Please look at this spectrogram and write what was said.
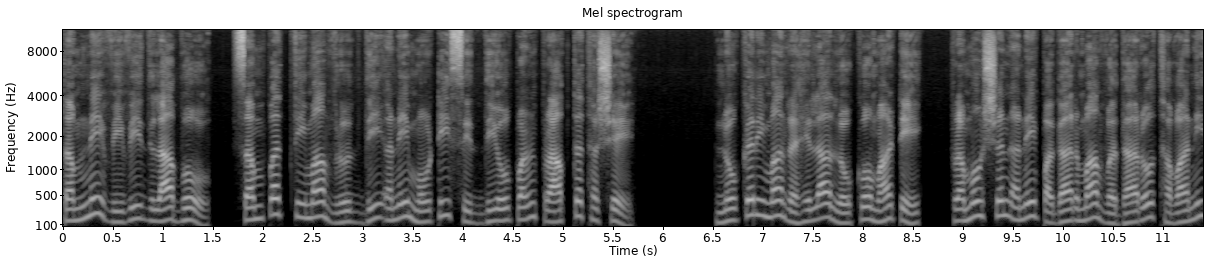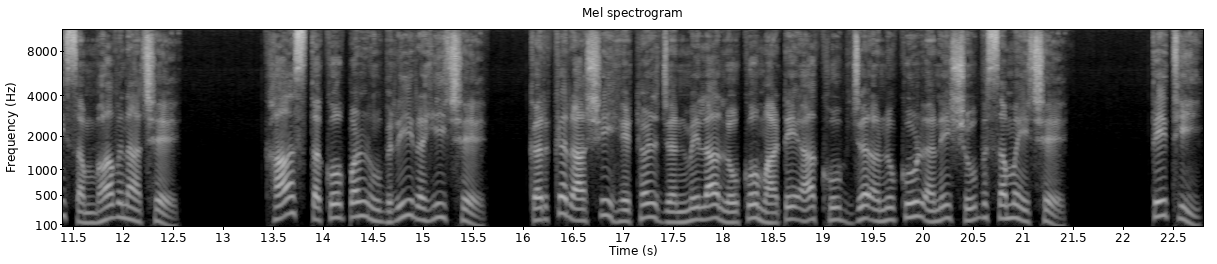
તમને વિવિધ લાભો, સંપત્તિમાં વૃદ્ધિ અને મોટી સિદ્ધિઓ પણ પ્રાપ્ત થશે. નોકરીમાં રહેલા લોકો માટે પ્રમોશન અને પગારમાં વધારો થવાની સંભાવના છે. ખાસ તકો પણ ઉભરી રહી છે. કર્ક રાશિ હેઠળ જન્મેલા લોકો માટે આ ખૂબ જ અનુકૂળ અને શુભ સમય છે. તેથી,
